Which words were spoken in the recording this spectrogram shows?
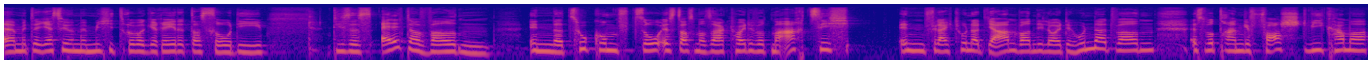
äh, mit der Jessie und mit Michi darüber geredet, dass so die, dieses Älterwerden in der Zukunft so ist, dass man sagt, heute wird man 80, in vielleicht 100 Jahren werden die Leute 100 werden. Es wird daran geforscht, wie kann man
